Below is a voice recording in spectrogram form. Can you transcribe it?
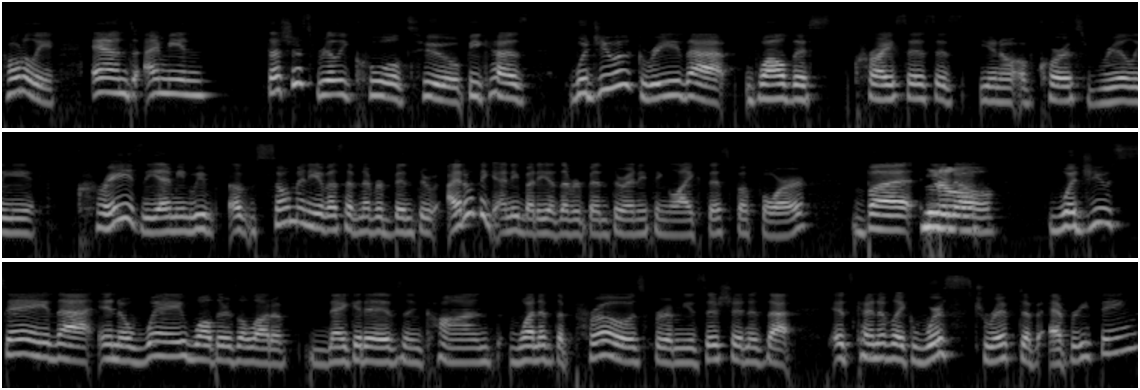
totally. And I mean, that's just really cool too because would you agree that while this crisis is, you know, of course, really crazy. I mean, we've uh, so many of us have never been through. I don't think anybody has ever been through anything like this before. But no. you know, would you say that in a way, while there's a lot of negatives and cons, one of the pros for a musician is that it's kind of like we're stripped of everything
